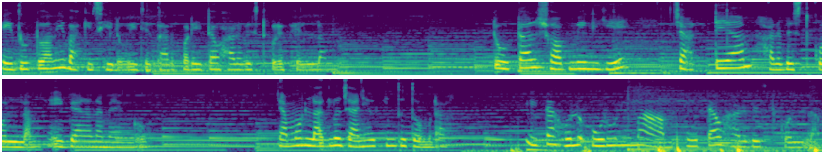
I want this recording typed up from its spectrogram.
এই দুটো আমি বাকি ছিল, এই যে তারপরে এটাও হারভেস্ট করে ফেললাম। টোটাল সব মিলিয়ে চারটে আম হারভেস্ট করলাম, এই ব্যানানা ম্যাঙ্গো কেমন লাগল জানিও কিন্তু তোমরা। এটা হলো অরুণিমা আম, এটাও হারভেস্ট করলাম।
